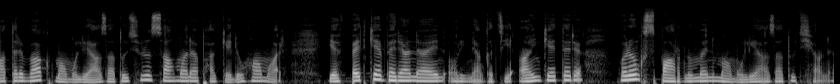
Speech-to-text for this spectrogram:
պատրվակ մամուլի ազատությունը սահմանափակելու համար եւ պետք է վերանայեն օրինագծի այն կետերը, որոնք սպառնում են մամուլի ազատությանը։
